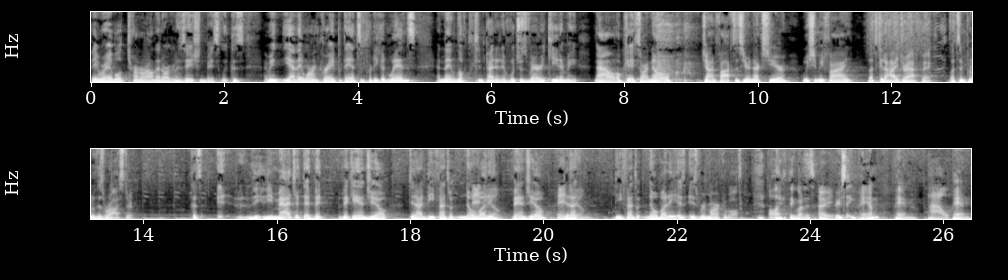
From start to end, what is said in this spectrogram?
they were able to turn around that organization basically. Because I mean, yeah, they weren't great, but they had some pretty good wins and they looked competitive, which was very key to me. Now, okay, so I know John Fox is here next year. We should be fine. Let's get a high draft pick. Let's improve this roster because the, the magic that Vic, Vic Angio did on defense with nobody. Fangio. Fangio. Did on defense with nobody is, is remarkable. All I can think about is, oh, Sorry. are you saying Pam? Pan. Pow. Pan.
